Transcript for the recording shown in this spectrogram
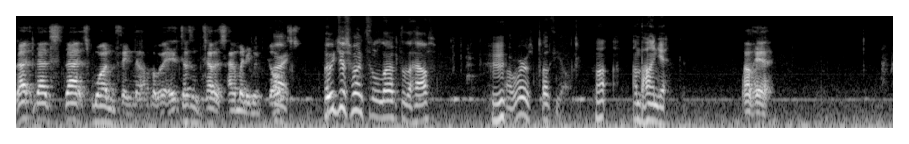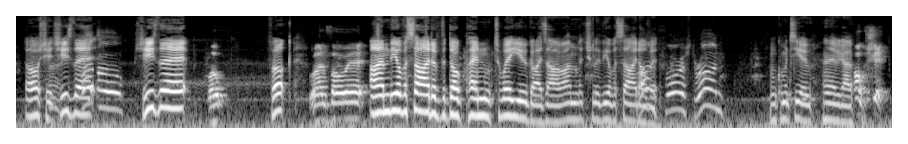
that that's that's one thing now. but It doesn't tell us how many we've got. Alright. Who just went to the left of the house? Hmm? Oh, where's both of y'all? What? I'm behind you. I'm here. Oh shit, Alright. she's there. Oh, She's there. Well, Fuck. run for it. I'm the other side of the dog pen to where you guys are. I'm literally the other side of it. Forest, run! I'm coming to you. There we go. Oh shit!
